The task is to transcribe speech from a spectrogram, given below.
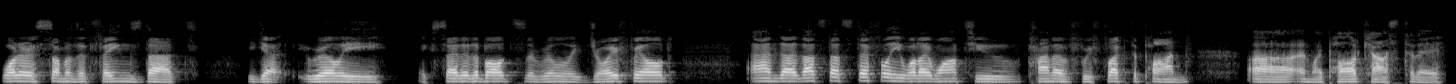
What are some of the things that you get really excited about? they really joy filled, and uh, that's that's definitely what I want to kind of reflect upon uh, in my podcast today.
